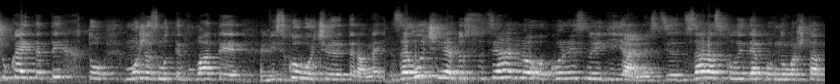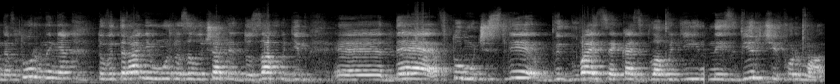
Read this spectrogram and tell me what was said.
Шукайте тих, хто може змотивувати військового чи ветерана. Залучення до соціально корисної діяльності. Зараз, коли йде повномасштабне вторгнення, то ветеранів можна залучати до заходів, е, де в тому числі відбувається якась благодійний збір чи формат.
